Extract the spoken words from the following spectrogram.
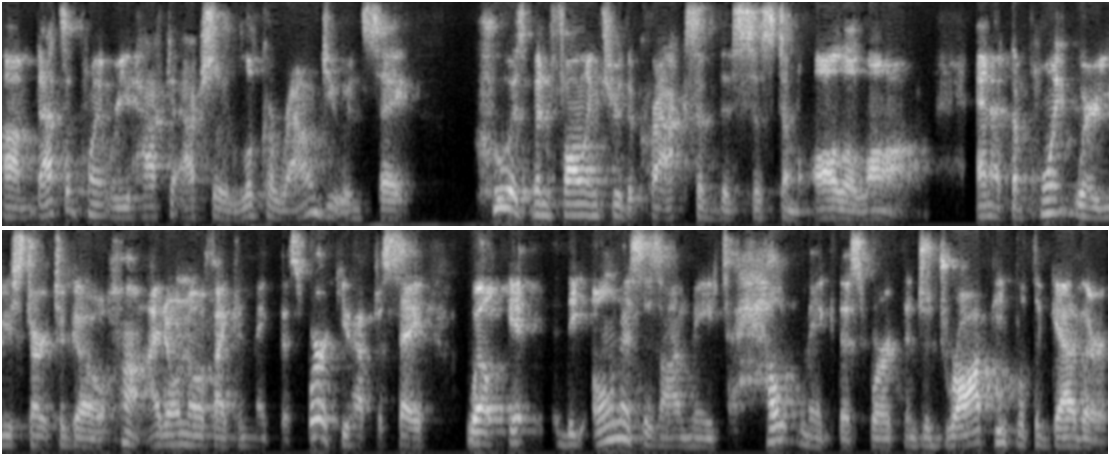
Um, that's a point where you have to actually look around you and say, who has been falling through the cracks of this system all along? And at the point where you start to go, huh, I don't know if I can make this work, you have to say, well, it, the onus is on me to help make this work and to draw people together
